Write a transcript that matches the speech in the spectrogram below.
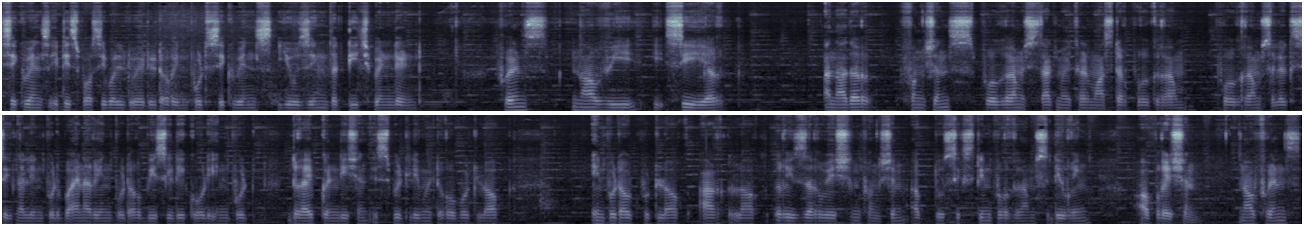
Sequence it is possible to edit or input sequence using the teach pendant. Friends now we see here another functions program start method master program program select signal input binary input और BCD code input drive condition speed limit robot lock input output lock arc lock reservation function up to 16 programs during operation now friends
